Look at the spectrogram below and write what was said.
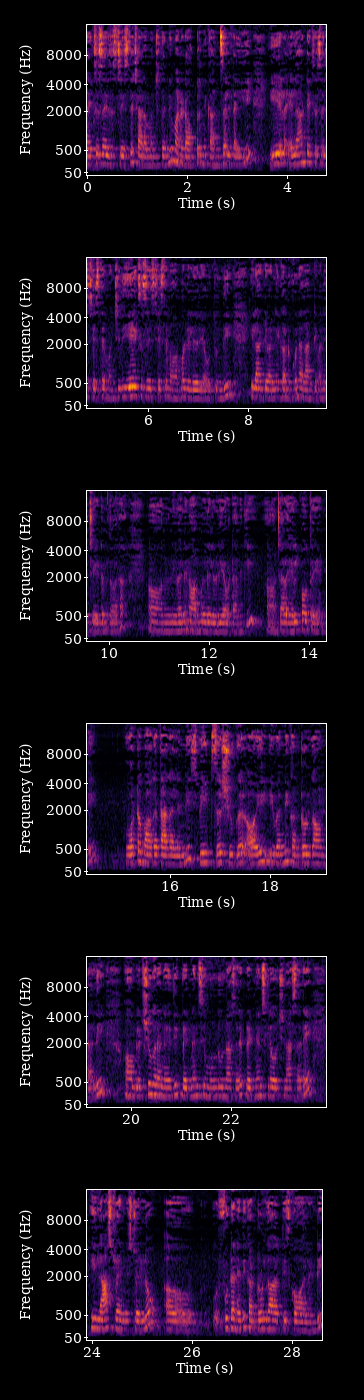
ఎక్సర్సైజెస్ చేస్తే చాలా మంచిదండి. మన డాక్టర్ని కన్సల్ట్ అయ్యి ఏ ఎలాంటి ఎక్సర్సైజ్ చేస్తే మంచిది ఏ ఎక్సర్సైజ్ చేస్తే నార్మల్ డెలివరీ అవుతుంది ఇలాంటివన్నీ కనుక్కొని అలాంటివన్నీ చేయడం ద్వారా ఇవన్నీ నార్మల్ డెలివరీ అవ్వడానికి చాలా హెల్ప్ అవుతాయండి. వాటర్ బాగా తాగాలండి. స్వీట్స్ షుగర్ ఆయిల్ ఇవన్నీ కంట్రోల్గా ఉండాలి. బ్లడ్ షుగర్ అనేది ప్రెగ్నెన్సీ ముందు ఉన్నా సరే ప్రెగ్నెన్సీలో వచ్చినా సరే ఈ లాస్ట్ ట్రైమిస్టర్లో ఫుడ్ అనేది కంట్రోల్గా తీసుకోవాలండి.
